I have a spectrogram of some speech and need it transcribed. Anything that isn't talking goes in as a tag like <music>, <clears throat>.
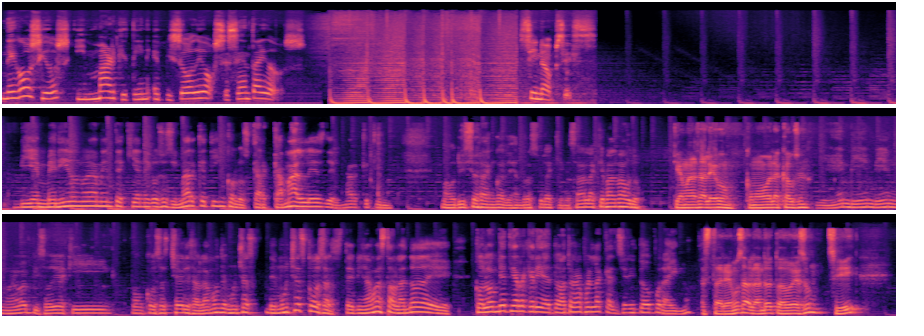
Negocios y Marketing, episodio 62. Sinopsis. Bienvenidos nuevamente aquí a Negocios y Marketing con los carcamales del marketing. Mauricio Arango, Alejandro Azula, quienes habla. ¿Qué más, Mauro? ¿Qué más, Alejo? ¿Cómo va la causa? Bien, bien, bien. Nuevo episodio aquí con cosas chéveres. Hablamos de muchas, de muchas cosas. Terminamos hasta hablando de Colombia, tierra querida. Te voy a tocar poner la canción y todo por ahí, ¿no? Estaremos hablando de todo eso, sí.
